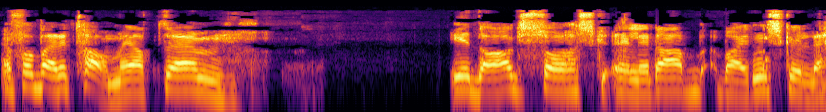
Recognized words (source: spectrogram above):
Jeg får bare ta med at um, i dag så Eller da Biden skulle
